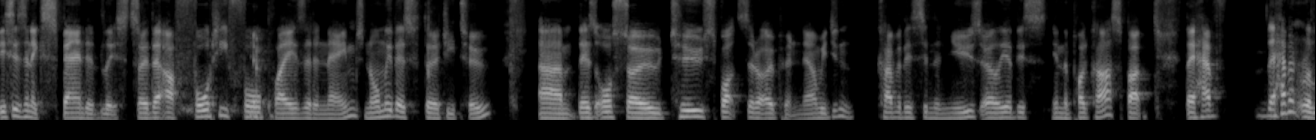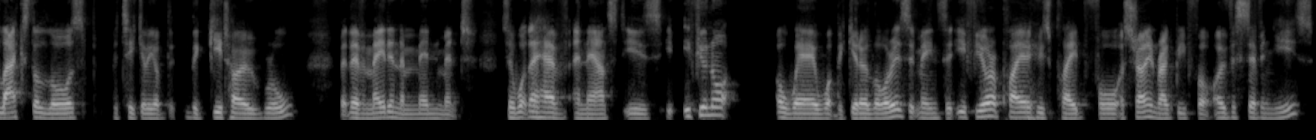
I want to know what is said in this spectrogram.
this is an expanded list. So, there are 44 yep. players that are named. Normally, there's 32. Um, there's also two spots that are open. Now, we didn't cover this in the news earlier this in the podcast, but they have they haven't relaxed the laws, particularly of the, the rule, but they've made an amendment. So what they have announced is if you're not aware what the Giteau law is, it means that if you're a player who's played for Australian rugby for over seven years,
